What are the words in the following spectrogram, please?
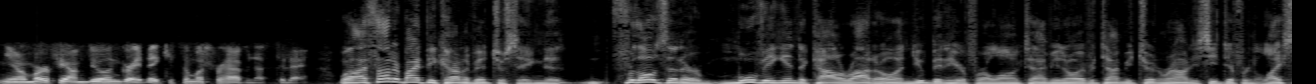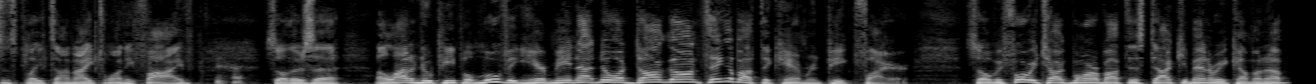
You know, Murphy, I'm doing great. Thank you so much for having us today. Well, I thought it might be kind of interesting that for those that are moving into Colorado, and you've been here for a long time, you know, every time you turn around, you see different license plates on I 25. so there's a, a lot of new people moving here may not know a doggone thing about the Cameron Peak fire. So before we talk more about this documentary coming up,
